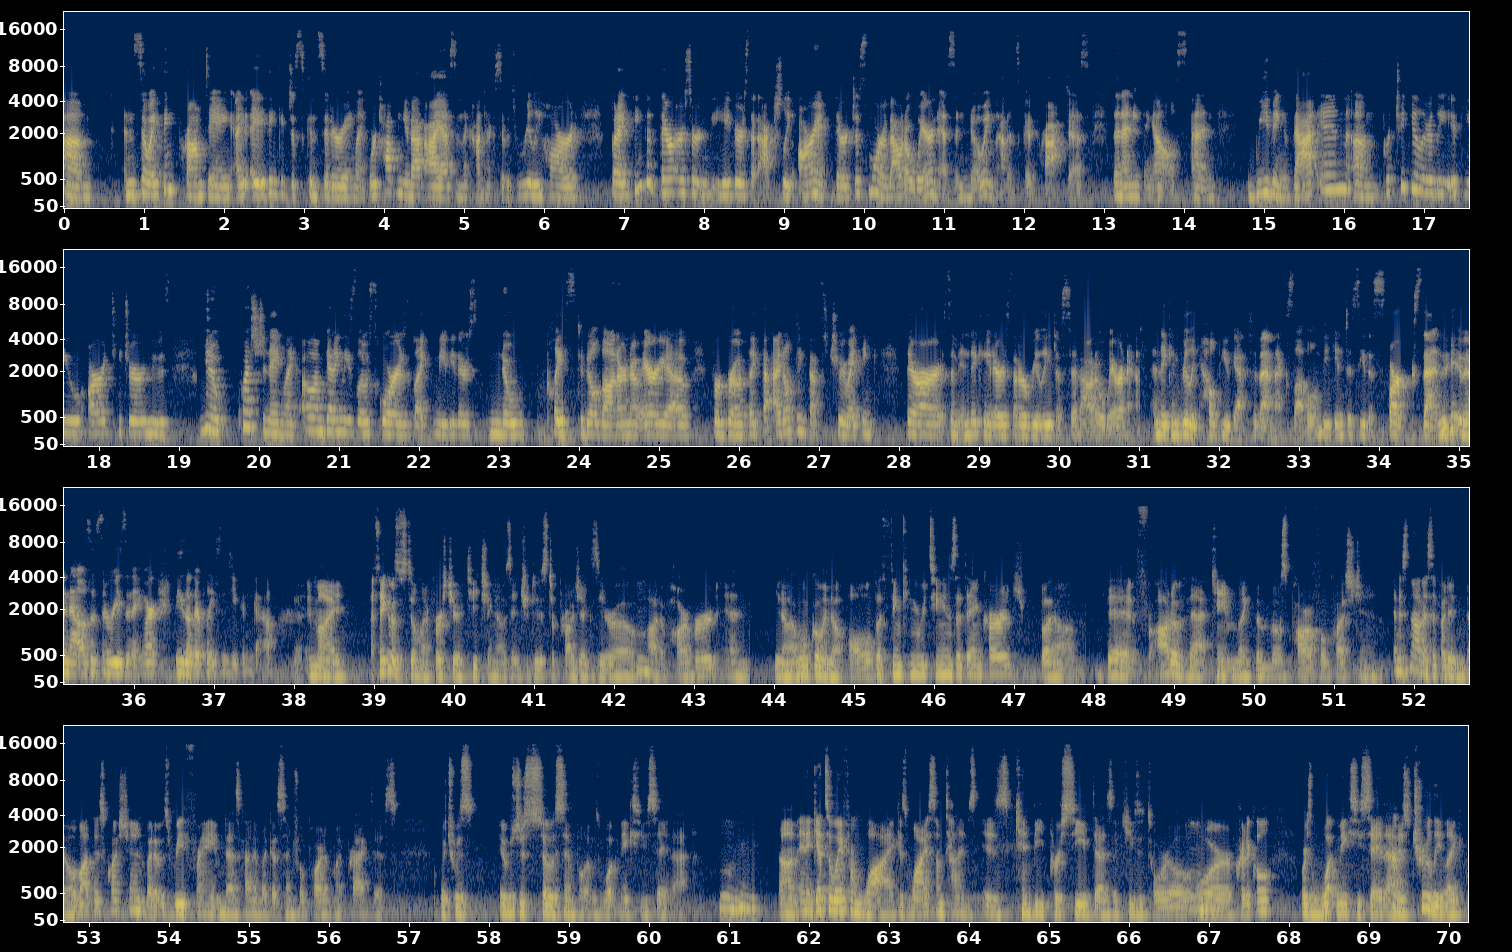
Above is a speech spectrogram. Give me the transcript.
Um, and so I think prompting, I, I think just considering like we're talking about IS in the context of it's really hard, but I think that there are certain behaviors that actually aren't, they're just more about awareness and knowing that it's good practice than anything else. And weaving that in, um, particularly if you are a teacher who's, you know, questioning like, oh, I'm getting these low scores, like maybe there's no place to build on or no area of for growth. Like that, I don't think that's true. I think there are some indicators that are really just about awareness and they can really help you get to that next level and begin to see the sparks then in analysis and reasoning or these other places you can go. in my i think it was still my first year of teaching i was introduced to project zero Mm. out of harvard and you know i won't go into all the thinking routines that they encourage but um, the out of that came like the most powerful question and it's not as if i didn't know about this question but it was reframed as kind of like a central part of my practice which was it was just so simple it was what makes you say that Mm. um, and it gets away from why because why sometimes is can be perceived as accusatorial Mm. or critical whereas what makes you say that is Huh. truly like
